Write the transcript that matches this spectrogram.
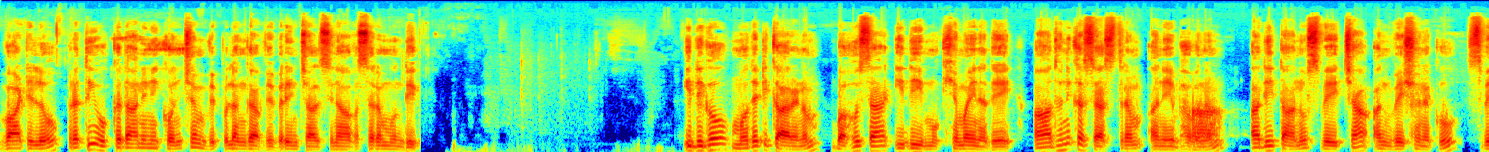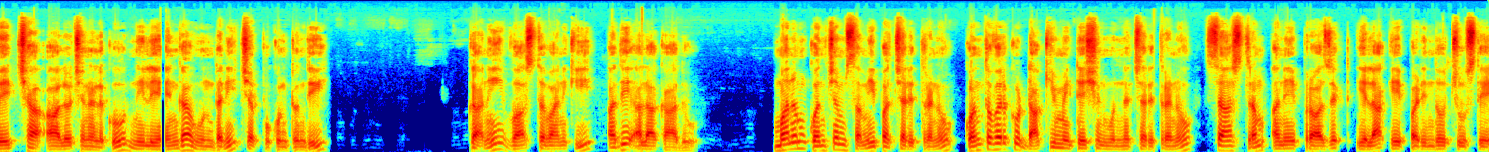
వాటిలో ప్రతి ఒక్కదానిని కొంచెం విపులంగా వివరించాల్సిన అవసరం ఉంది. ఇదిగో మొదటి కారణం బహుశా ఇది ముఖ్యమైనదే. ఆధునిక శాస్త్రం అనే భవనం అది తాను స్వేచ్ఛ అన్వేషణకు స్వేచ్ఛ ఆలోచనలకు నిలయంగా ఉందని చెప్పుకుంటుంది. కానీ వాస్తవానికి అది అలా కాదు. మనం కొంచెం సమీప చరిత్రను కొంతవరకు డాక్యుమెంటేషన్ ఉన్న చరిత్రను శాస్త్రం అనే ప్రాజెక్ట్ ఎలా ఏర్పడిందో చూస్తే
